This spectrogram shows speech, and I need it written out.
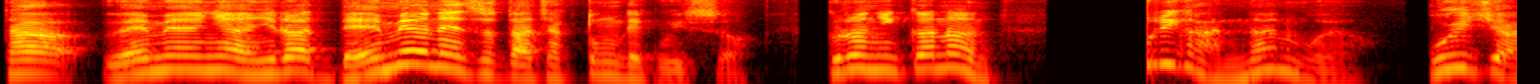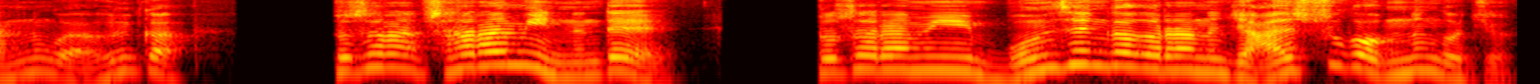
다 외면이 아니라 내면에서 다 작동되고 있어. 그러니까는 소리가 안 나는 거예요. 보이지 않는 거야. 그러니까 저 사람, 사람이 있는데 저 사람이 뭔 생각을 하는지 알 수가 없는 거죠.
